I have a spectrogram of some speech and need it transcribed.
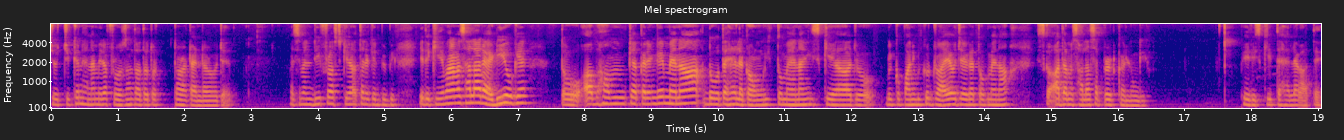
जो चिकन है ना, मेरा फ्रोज़न था तो थोड़ा टेंडर हो जाए। वैसे मैंने डीप फ्रॉस्ट किया था, लेकिन फिर भी। ये देखिए, हमारा मसाला रेडी हो गया। तो अब हम क्या करेंगे, मैं ना दो तह लगाऊँगी। तो मैं ना इसके जो बिल्कुल पानी बिल्कुल ड्राई हो जाएगा तो मैं ना इसका आधा मसाला सेपरेट कर लूँगी। फिर इसकी तह लगाते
